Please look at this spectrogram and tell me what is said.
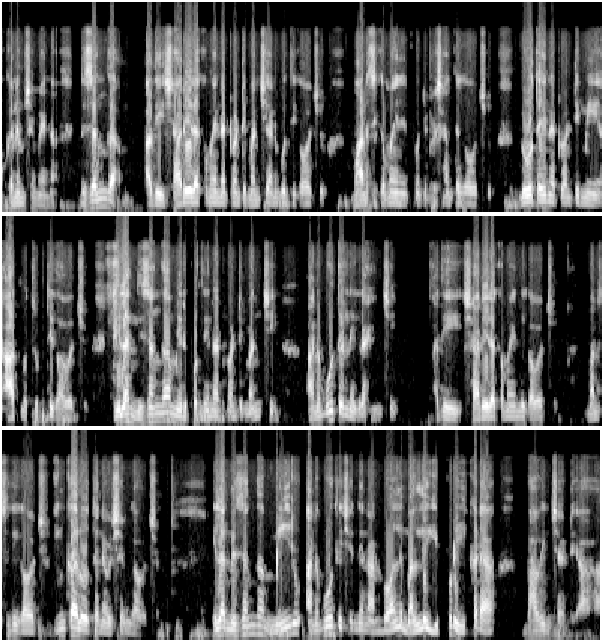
ఒక్క నిమిషమైనా నిజంగా అది శారీరకమైనటువంటి మంచి అనుభూతి కావచ్చు మానసికమైనటువంటి ప్రశాంతత కావచ్చు లోతైనటువంటి మీ ఆత్మ తృప్తి కావచ్చు ఇలా నిజంగా మీరు పొందినటువంటి మంచి అనుభూతుల్ని గ్రహించి అది శారీరకమైనది కావచ్చు మనసుది కావచ్చు ఇంకా లోతైన విషయం కావచ్చు. ఇలా నిజంగా మీరు అనుభూతి చెందిన అనుభవాల్ని మళ్ళీ ఇప్పుడు ఇక్కడ భావించండి. ఆహా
